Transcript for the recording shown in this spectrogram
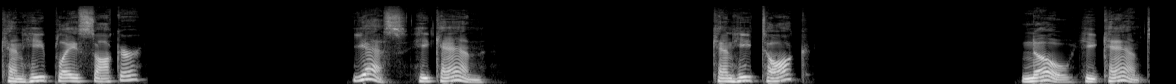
Can he play soccer? Yes, he can. Can he talk? No, he can't.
